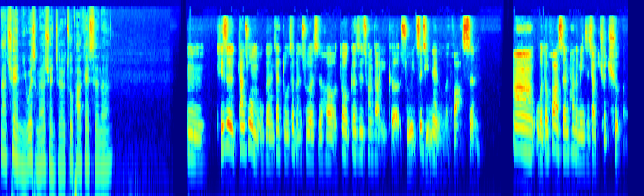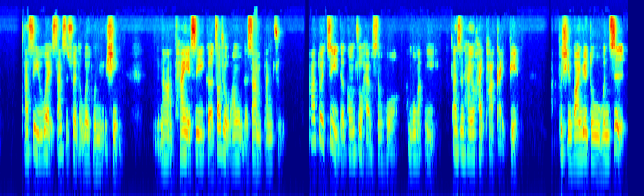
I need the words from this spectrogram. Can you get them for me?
那劝你为什么要选择做 Podcast 呢？嗯，其实当初我们五个人在读这本书的时候，都有各自创造一个属于自己内容的化身。那，我的化身，她的名字叫 ChuChu，她是一位三十岁的未婚女性。那他也是一个朝九晚五的上班族，他对自己的工作还有生活很不满意，但是他又害怕改变，不喜欢阅读文字，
